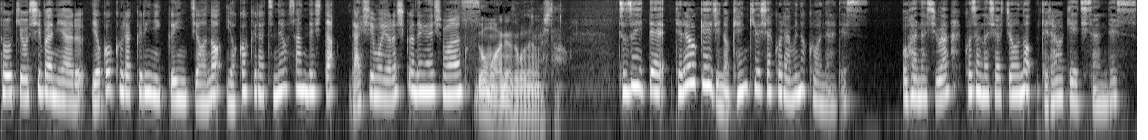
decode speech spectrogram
東京芝にある横倉クリニック院長の横倉恒夫さんでした。来週もよろしくお願いします。どうもありがとうございました。続いて、寺尾刑事の研究者コラムのコーナーです。お話は、小佐野社長の寺尾刑事さんです。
